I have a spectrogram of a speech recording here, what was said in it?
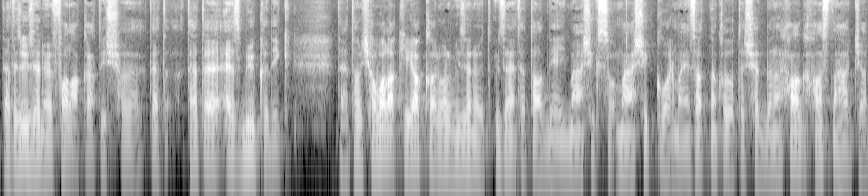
Tehát az üzenő falakat is. Tehát, tehát ez működik. Tehát, hogyha valaki akar valami üzenőt, üzenetet adni egy másik, másik kormányzatnak, adott esetben használhatja a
